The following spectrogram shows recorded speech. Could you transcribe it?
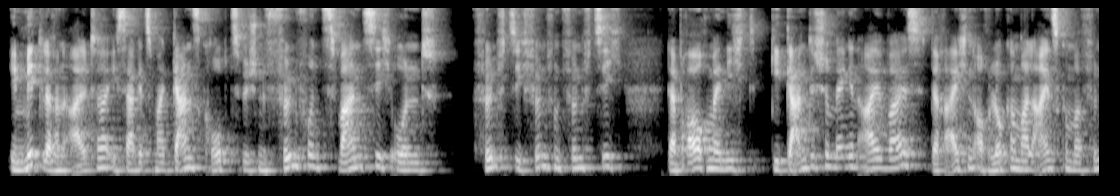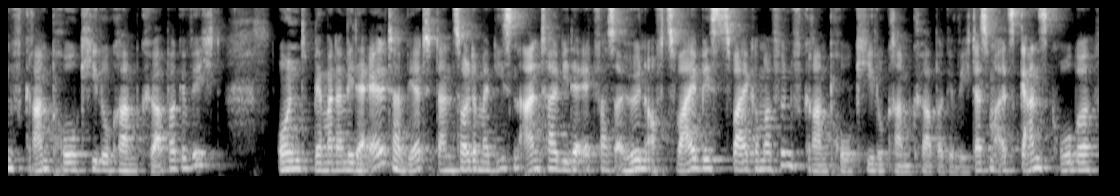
Im mittleren Alter, ich sage jetzt mal ganz grob zwischen 25 und 50, 55, da brauchen wir nicht gigantische Mengen Eiweiß. Da reichen auch locker mal 1,5 Gramm pro Kilogramm Körpergewicht. Und wenn man dann wieder älter wird, dann sollte man diesen Anteil wieder etwas erhöhen auf 2 bis 2,5 Gramm pro Kilogramm Körpergewicht. Das mal als ganz grobe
